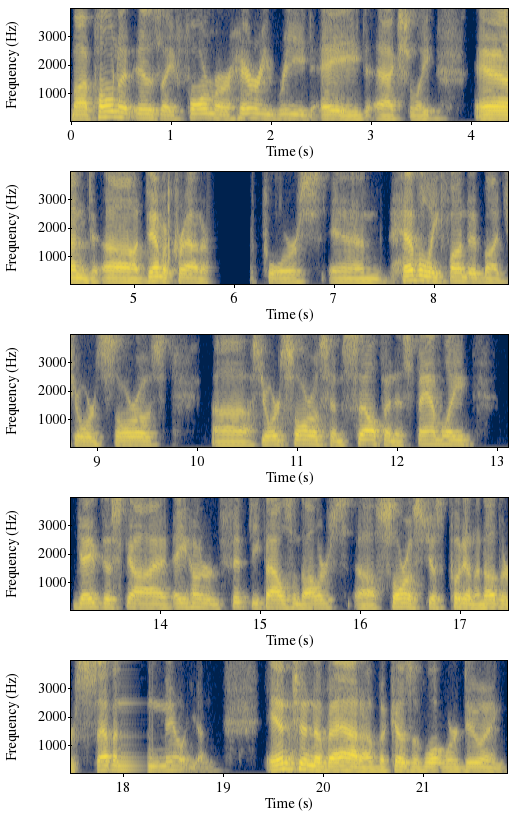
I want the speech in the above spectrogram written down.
My opponent is a former Harry Reid aide, actually, and uh, Democrat, of course, and heavily funded by George Soros. Uh, George Soros himself and his family gave this guy $850,000. Uh, Soros just put in another 7 million into Nevada because of what we're doing.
